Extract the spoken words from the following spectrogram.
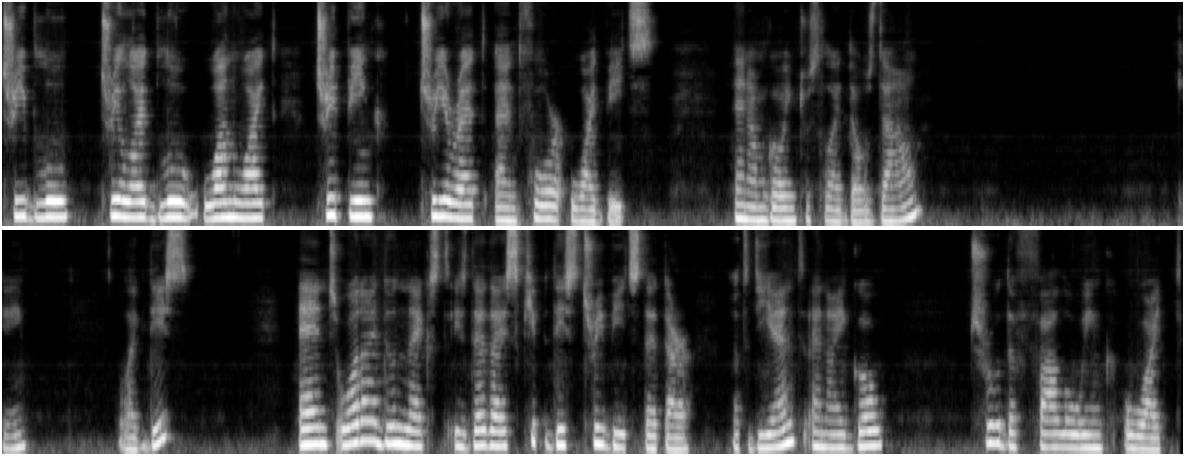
three blue three light blue one white three pink three red and four white beads. And I'm going to slide those down. Okay like this. And what I do next is that I skip these three beads that are at the end and I go through the following white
